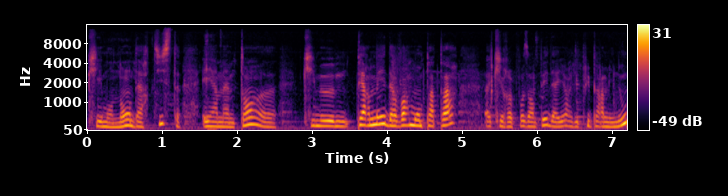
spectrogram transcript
qui est mon nom d'artiste, et en même temps, euh, qui me permet d'avoir mon papa, qui repose en paix d'ailleurs, il n'est plus parmi nous,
